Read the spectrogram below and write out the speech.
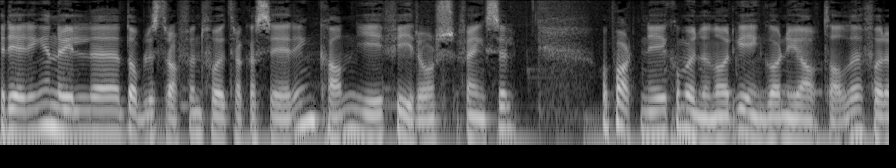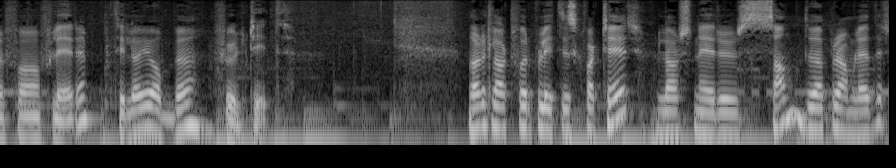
Regjeringen vil eh, doble straffen for trakassering, kan gi fire års fengsel. Og partene i Kommune-Norge inngår ny avtale for å få flere til å jobbe fulltid. Nå er det klart for Politisk kvarter. Lars Nehru Sand, du er programleder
